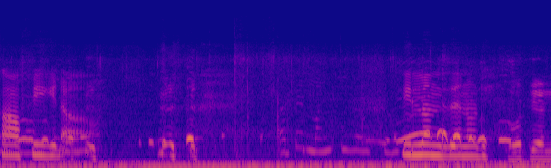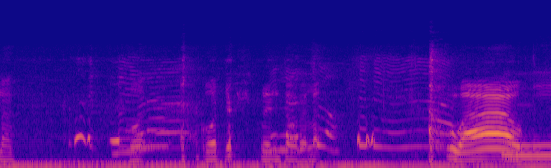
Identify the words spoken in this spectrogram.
ಕಾಫಿ ಗಿಡ. ಇಲ್ಲೊಂದಿದೆ ನೋಡಿ. ಕೋತಿ ಫ್ರೆಂಡ್ಸ್ ಅವರೆಲ್ಲ. ವಾವ್. ಇಲ್ಲಿ.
